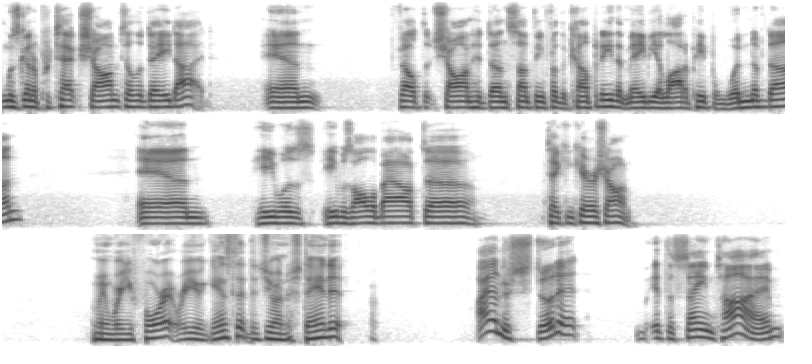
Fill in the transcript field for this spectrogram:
was going to protect Shawn till the day he died. And felt that Shawn had done something for the company that maybe a lot of people wouldn't have done, and he was he was all about uh, taking care of Shawn. I mean, were you for it? Were you against it? Did you understand it? I understood it. At the same time,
